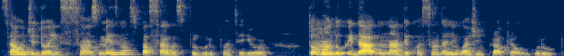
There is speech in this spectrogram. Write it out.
saúde e doenças são as mesmas passadas para o grupo anterior, tomando cuidado na adequação da linguagem própria ao grupo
